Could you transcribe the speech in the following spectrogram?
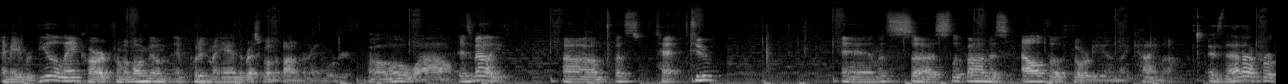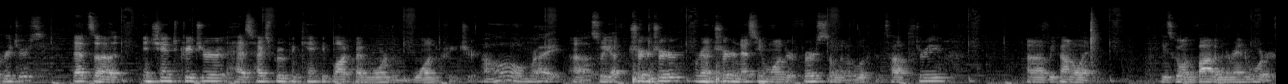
I may reveal a land card from among them and put it in my hand. The rest go on the bottom of the hand order. Oh wow. It's value. Um, let's tap two, and let's uh, slip on this Alpha Authority on my Kaima. Is that uh, pro creatures? That's a enchanted creature, has hexproof, and can't be blocked by more than one creature. Oh right. Uh, so we got trigger, trigger. We're gonna trigger Nessian Wander first. So I'm gonna look at the top three. Uh, we found a land. These go on the bottom in a random order.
